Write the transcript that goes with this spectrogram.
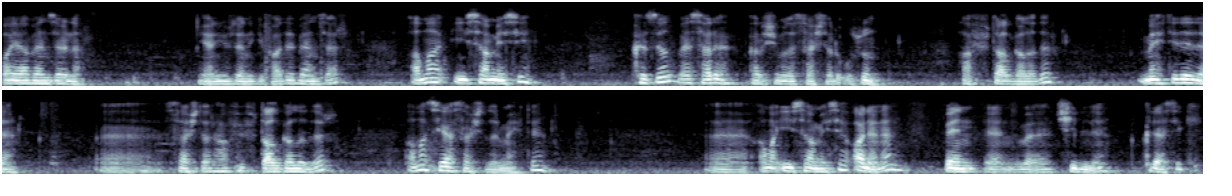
Bayağı benzerler. Yani yüzlerindeki ifade benzer. Ama İsa Mesih kızıl ve sarı karışımında saçları uzun, hafif dalgalıdır. Mehdi'de de e, saçlar hafif dalgalıdır. Ama siyah saçlıdır Mehdi. E, ama İsa Mesih alenen ben ve çilli, klasik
